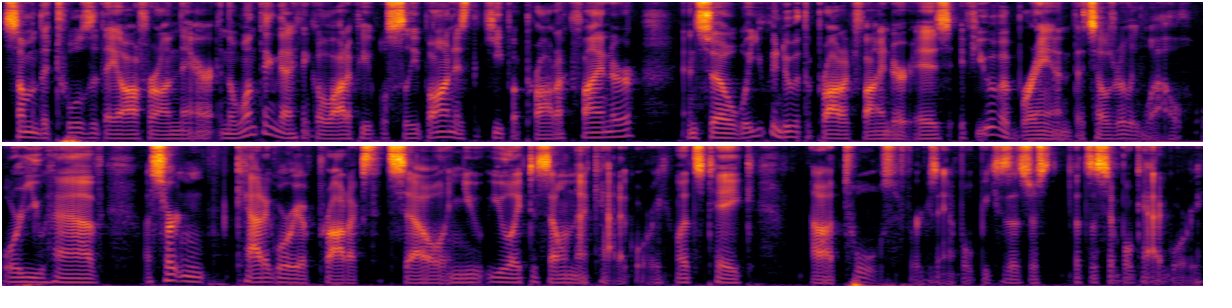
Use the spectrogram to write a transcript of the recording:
some of the tools that they offer on there. And the one thing that I think a lot of people sleep on is the Keepa product finder. And so, what you can do with the product finder is if you have a brand that sells really well, or you have a certain category of products that sell and you, you like to sell in that category, let's take uh, tools, for example, because that's just that's a simple category.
